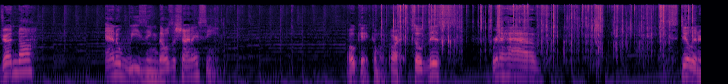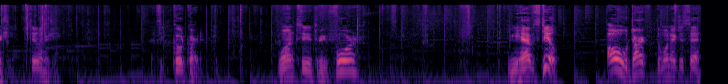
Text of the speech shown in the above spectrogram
Drednaw, and a Weezing. That was a shine I seen. Okay, come on. All right. So this we're gonna have steel energy. Steel energy. Let's see. Code card. One, two, three, four. We have steel. Oh, dark. The one I just said.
